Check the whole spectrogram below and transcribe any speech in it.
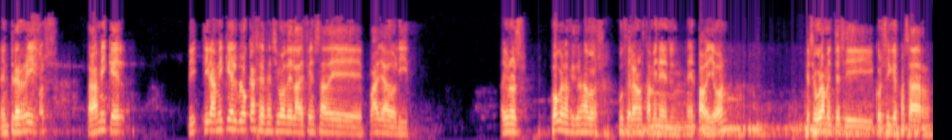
Entre Ríos. Para Miquel. Tira Miquel el blocaje defensivo de la defensa de Valladolid. Hay unos pocos aficionados pucelanos también en, el pabellón. Que seguramente si consigue pasar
